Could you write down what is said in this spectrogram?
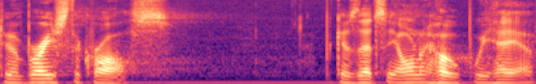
to embrace the cross because that's the only hope we have.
